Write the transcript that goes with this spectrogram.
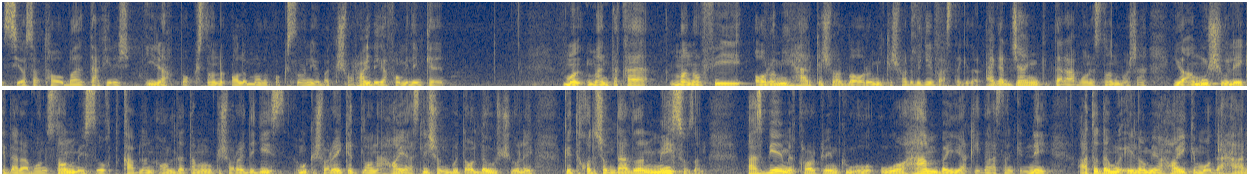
سیاست ها و بعد تغییرش این پاکستان حال ما به پاکستان یا به کشورهای دیگه فهمیدیم که منطقه منافع آرامی هر کشور با آرامی کشور دیگه بستگی داره اگر جنگ در افغانستان باشه یا امو شعله که در افغانستان میسوخت قبلا آل در تمام کشورهای دیگه است. امو کشورهایی که لانه های اصلیشون بود آل در شعله که خودشون در دادن میسوزن. پس بیایم اقرار کنیم که او هم به عقیده هستن که نه. حتی در اعلامیه هایی که ما در هر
